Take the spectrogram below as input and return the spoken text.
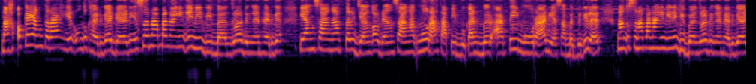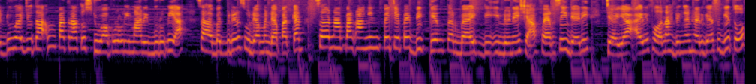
Nah oke okay, yang terakhir untuk harga dari senapan angin ini dibanderol dengan harga yang sangat terjangkau dan sangat murah tapi bukan berarti murah ya sahabat bediler. Nah untuk senapan angin ini dibanderol dengan harga Rp2.425.000 sahabat Bidir sudah mendapatkan senapan angin PCP Big Game terbaik di Indonesia versi dari Jaya Air Rifle. Nah dengan harga segitu,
